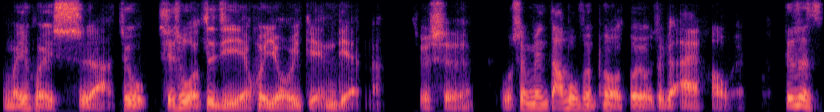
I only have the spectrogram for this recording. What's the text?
怎么一回事啊？就其实我自己也会有一点点的，就是我身边大部分朋友都有这个爱好诶。就是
